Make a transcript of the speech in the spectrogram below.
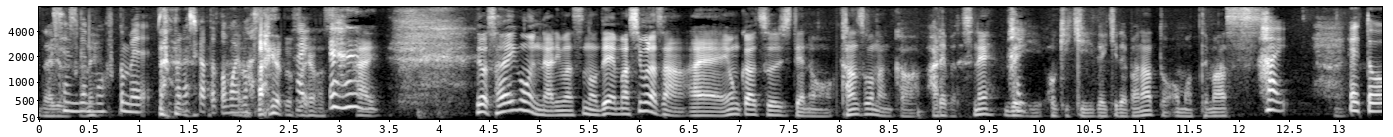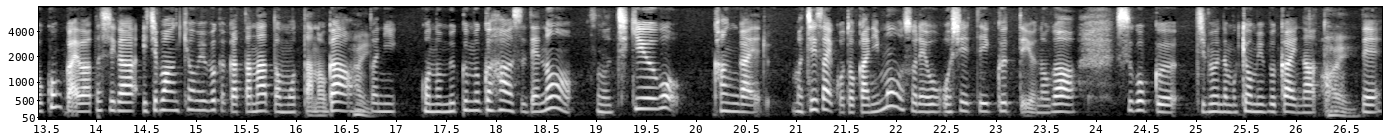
大丈夫ですかね？宣伝も含め素晴らしかったと思います ありがとうございます。はい。では最後になりますので、まあ、志村さん、えー、4回を通じての感想なんかあればですね、はい、ぜひお聞きできればなと思ってます。はい。えっ、と、今回私が一番興味深かったなと思ったのが、はい、本当にこのムクムクハウスでのその地球を考える、まあ、小さい子とかにもそれを教えていくっていうのがすごく自分でも興味深いなと思って、はい、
